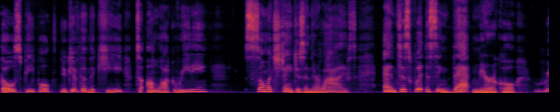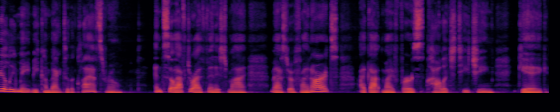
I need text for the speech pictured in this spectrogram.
those people, you give them the key to unlock reading, so much changes in their lives. And just witnessing that miracle really made me come back to the classroom. And so after I finished my Master of Fine Arts, I got my first college teaching gig.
